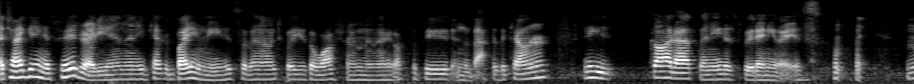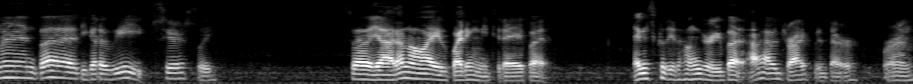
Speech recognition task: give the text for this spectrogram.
I tried getting his food ready and then he kept biting me. So then I went to go use the washroom and I left the food in the back of the counter. And he got up and ate his food anyways. Man, Bud, you gotta wait, Seriously. So yeah, I don't know why he's biting me today, but I guess because he's hungry. But I have dry food there for him,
